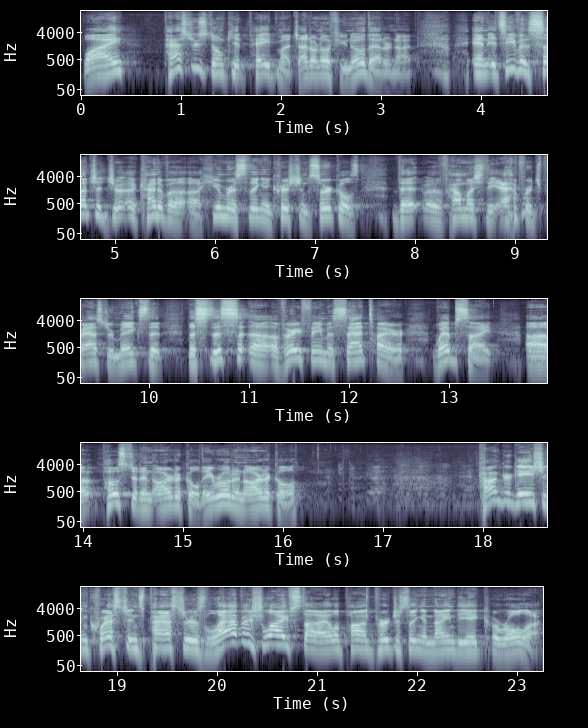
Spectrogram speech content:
Why? Pastors don't get paid much. I don't know if you know that or not. And it's even such a, a kind of a, a, humorous thing in Christian circles that of how much the average pastor makes that this, this uh, a very famous satire website uh, posted an article. They wrote an article. Congregation questions pastor's lavish lifestyle upon purchasing a 98 Corolla.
